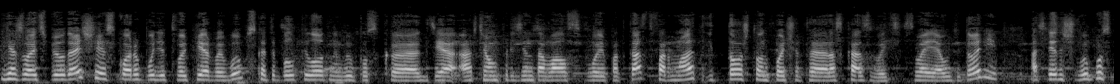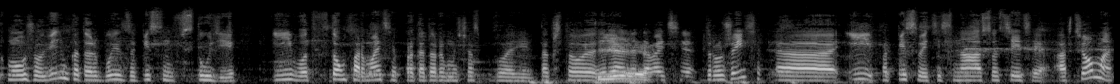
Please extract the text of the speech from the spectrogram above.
я желаю тебе удачи. Скоро будет твой первый выпуск. Это был пилотный выпуск, э, где Артем презентовал свой подкаст, формат и то, что он хочет э, рассказывать своей аудитории. А следующий выпуск мы уже увидим, который будет записан в студии. И вот в том формате, про который мы сейчас поговорили. Так что yeah. реально давайте дружить э, и подписывайтесь на соцсети Артема.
